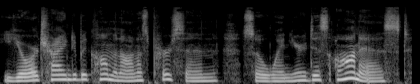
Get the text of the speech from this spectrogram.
you're trying to become an honest person. So when you're dishonest,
